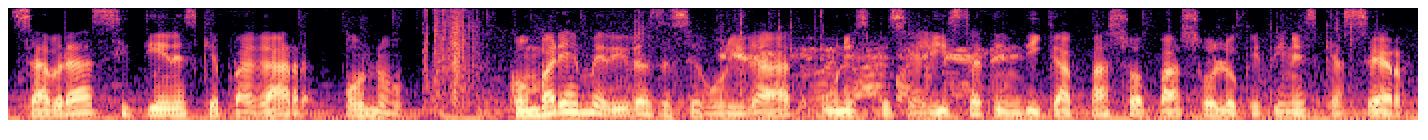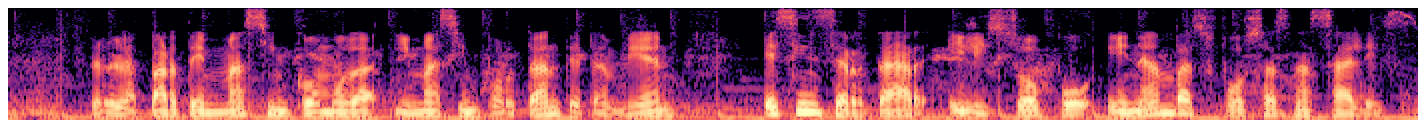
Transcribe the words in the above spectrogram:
sabrás si tienes que pagar o no. Con varias medidas de seguridad, un especialista te indica paso a paso lo que tienes que hacer, pero la parte más incómoda y más importante también es insertar el hisopo en ambas fosas nasales.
